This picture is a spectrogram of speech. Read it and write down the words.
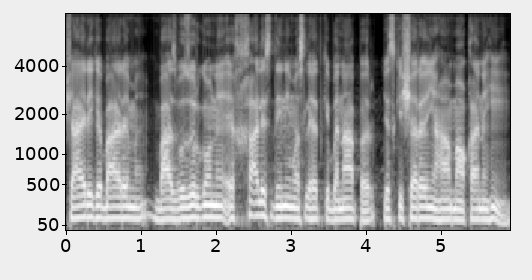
शायरी के बारे में बाज़ बुज़ुर्गों ने एक ख़ालिस दीनी मसलहत की बना पर जिसकी शरह यहाँ मौका नहीं।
